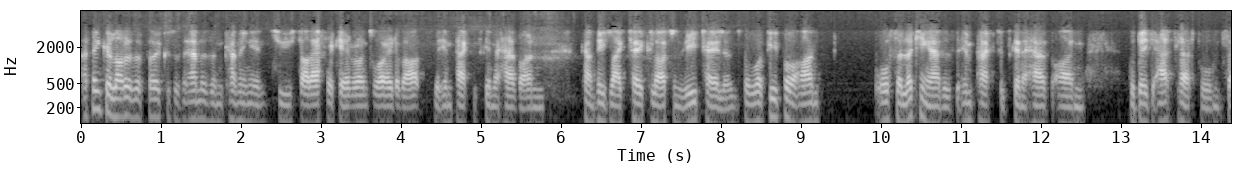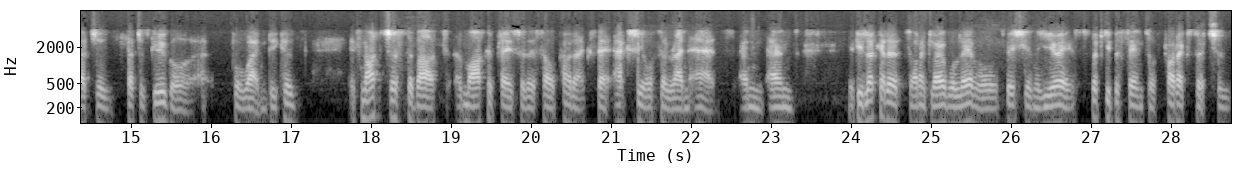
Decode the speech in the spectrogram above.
I think a lot of the focus of Amazon coming into South Africa, everyone's worried about the impact it's going to have on companies like Takealot and retailers. But what people aren't also looking at is the impact it's going to have on the big ad platforms such as such as Google, uh, for one, because it's not just about a marketplace where they sell products; they actually also run ads, and and if you look at it on a global level, especially in the US, 50% of product searches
